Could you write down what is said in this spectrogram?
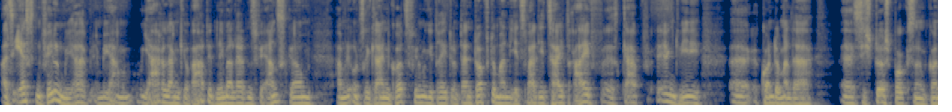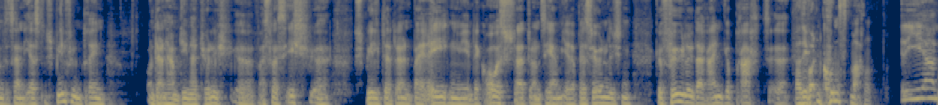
als ersten Film, ja, wir haben jahrelang gewartet, niemand hat uns für ernst genommen, haben unsere kleinen Kurzfilme gedreht und dann durfte man, jetzt war die Zeit reif, es gab irgendwie, äh, konnte man da äh, sich durchboxen und konnte seinen ersten Spielfilm drehen. Und dann haben die natürlich, äh, was weiß ich, äh, spielte dann bei Regen in der Großstadt und sie haben ihre persönlichen Gefühle da reingebracht. Äh. Also sie wollten Kunst machen. Ja,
